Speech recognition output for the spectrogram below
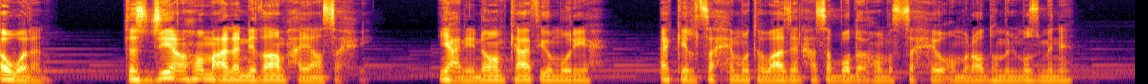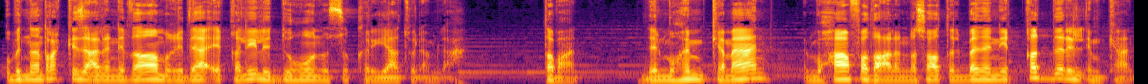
أولا تشجيعهم على نظام حياة صحي. يعني نوم كافي ومريح أكل صحي متوازن حسب وضعهم الصحي وأمراضهم المزمنة. وبدنا نركز على نظام غذائي قليل الدهون والسكريات والأملاح. طبعا من المهم كمان المحافظة على النشاط البدني قدر الإمكان.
